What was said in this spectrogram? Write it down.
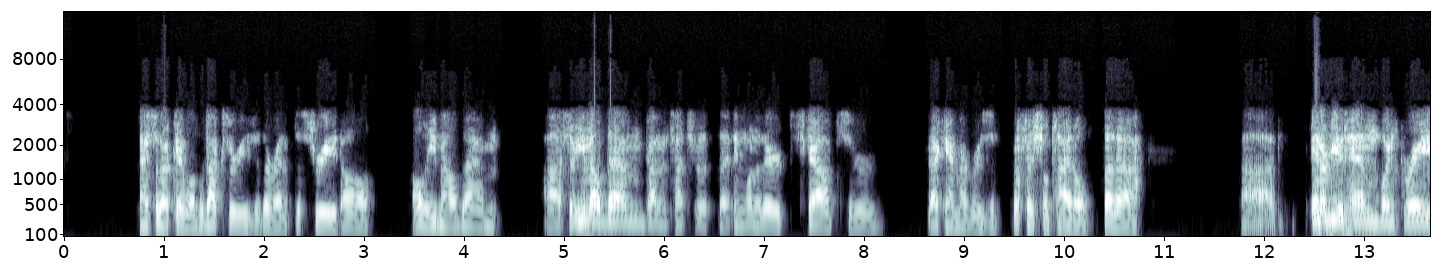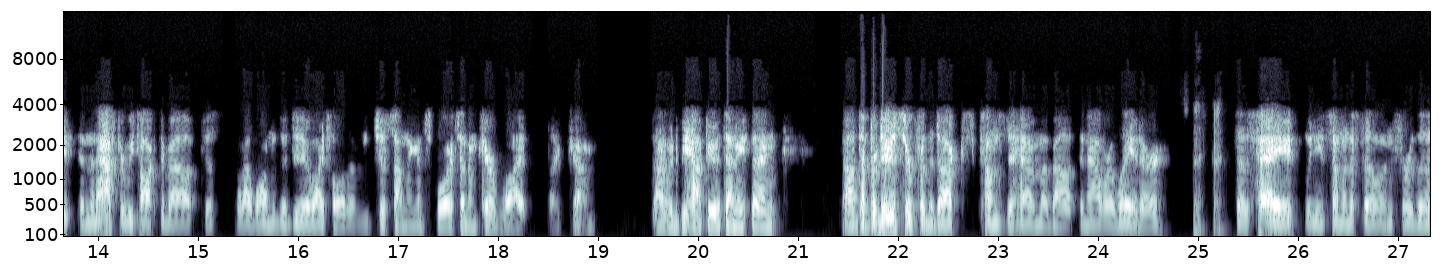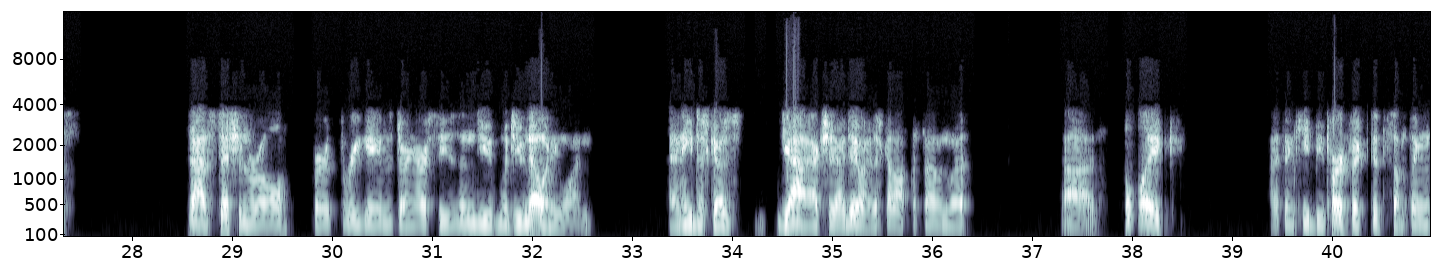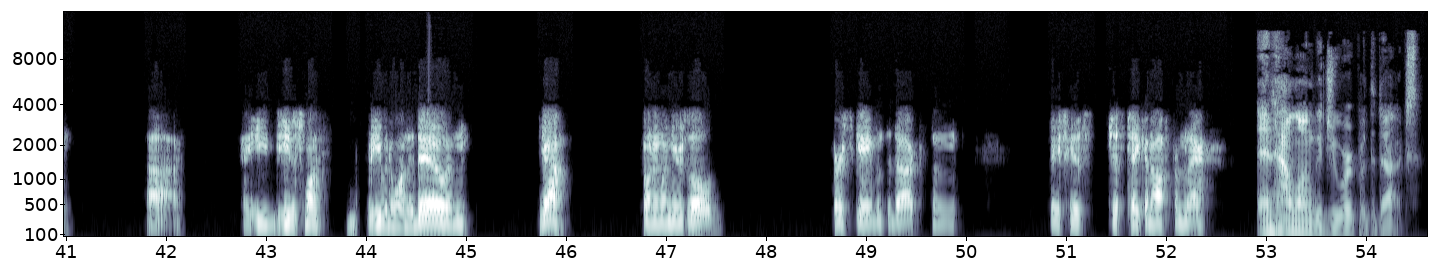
And I said, okay, well, the Ducks are easy. They're right up the street. I'll, I'll email them. Uh, so emailed them, got in touch with, I think one of their scouts or I can't remember his official title, but, uh, uh, interviewed him, went great. And then after we talked about just what I wanted to do, I told him just something in sports. I don't care what, like, um, I would be happy with anything. Uh, the producer for the Ducks comes to him about an hour later, says, Hey, we need someone to fill in for this statistician role for three games during our season. Do you, would you know anyone? And he just goes, Yeah, actually, I do. I just got off the phone with Uh, Blake, I think he'd be perfect. It's something uh, he he just wants he would want to do, and yeah, 21 years old, first game with the Ducks, and basically just, just taken off from there. And how long did you work with the Ducks?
